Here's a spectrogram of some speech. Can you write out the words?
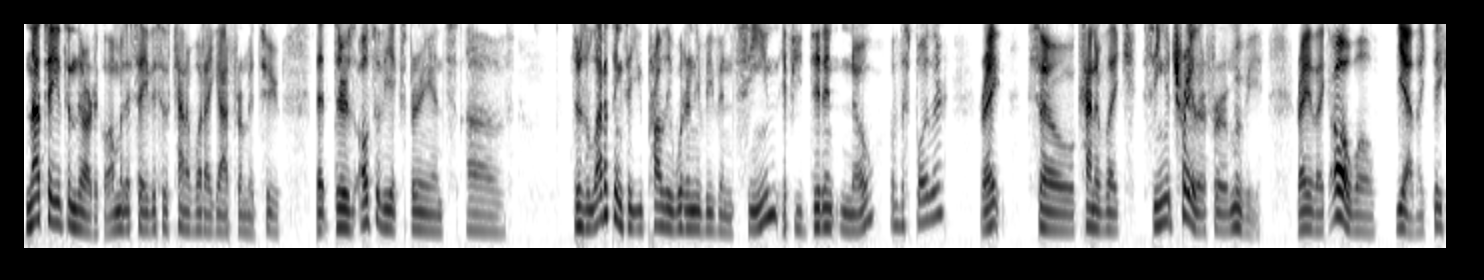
not say it's in the article. I'm gonna say this is kind of what I got from it too. That there's also the experience of there's a lot of things that you probably wouldn't have even seen if you didn't know of the spoiler, right? So kind of like seeing a trailer for a movie, right? Like, oh well, yeah, like they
